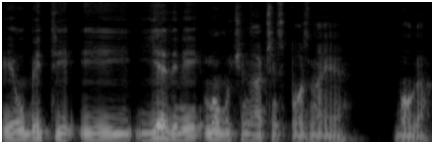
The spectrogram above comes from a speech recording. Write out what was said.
je u biti i jedini mogući način spoznaje Boga.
